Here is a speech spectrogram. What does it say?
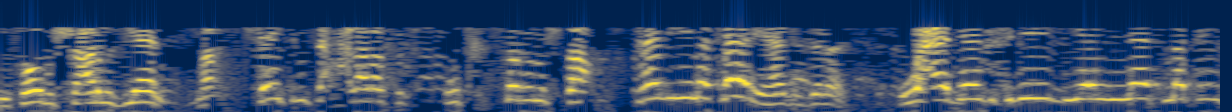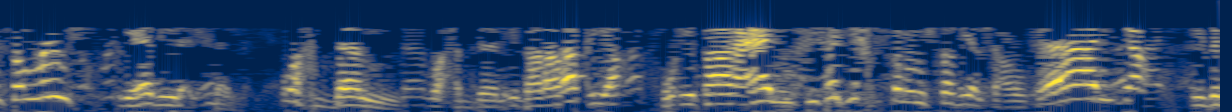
وصوب الشعر مزيان. ماشي تمسح على راسك وتخسر المشطة هذه مكاره هذا الزمان. وعدد كبير ديال الناس ما كيصليوش لهذه الاشكال وخدام. واحد الاداره راقية. وإطار عالي. كيفاش يخسر المشطة ديال شعره؟ كارثه اذا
